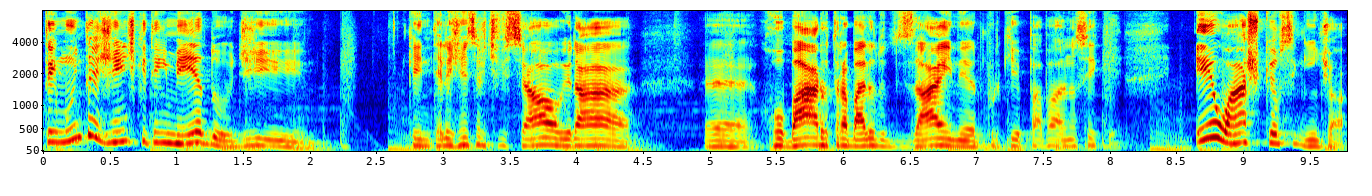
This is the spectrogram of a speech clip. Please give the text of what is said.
tem muita gente que tem medo de que a inteligência artificial irá é, roubar o trabalho do designer, porque papá, não sei o quê. Eu acho que é o seguinte, ó.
